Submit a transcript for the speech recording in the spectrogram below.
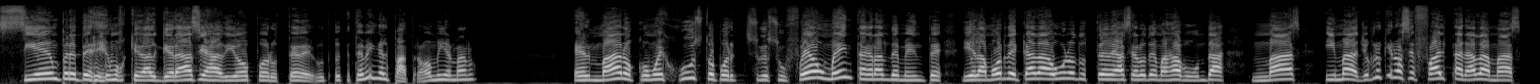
Siempre tenemos que dar gracias a Dios por ustedes. ¿Usted ven el patrón, mi hermano? Hermano, como es justo, porque su fe aumenta grandemente y el amor de cada uno de ustedes hacia los demás abunda más y más. Yo creo que no hace falta nada más.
